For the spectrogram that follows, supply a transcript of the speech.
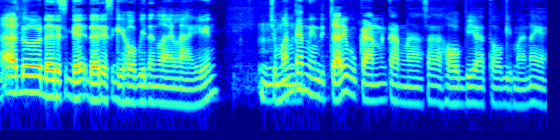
Aduh, dari segi dari segi hobi dan lain-lain. Cuman kan yang dicari bukan karena saya hobi atau gimana ya.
